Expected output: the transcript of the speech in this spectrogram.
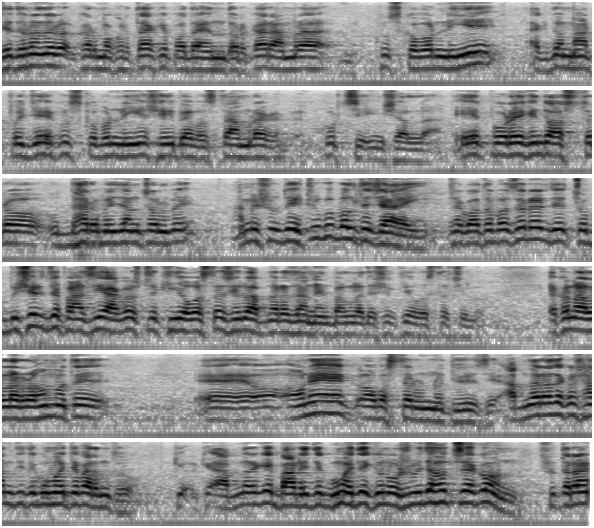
যে ধরনের কর্মকর্তাকে পদায়ন দরকার, আমরা খোঁজখবর নিয়ে, একদম মাঠ পর্যায়ে খোঁজখবর নিয়ে সেই ব্যবস্থা আমরা করছি ইনশাল্লাহ এরপরে কিন্তু অস্ত্র উদ্ধার অভিযান চলবে। আমি শুধু এটুকু বলতে চাই গত বছরের যে চব্বিশের যে পাঁচই আগস্টে কী অবস্থা ছিল আপনারা জানেন, বাংলাদেশের কী অবস্থা ছিল। এখন আল্লাহর রহমতে অনেক অবস্থার উন্নতি হয়েছে। আপনারা দেখো শান্তিতে ঘুমাইতে পারেন তো আপনারা কি বাড়িতে ঘুমাইতে কোনো অসুবিধা হচ্ছে এখন? সুতরাং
